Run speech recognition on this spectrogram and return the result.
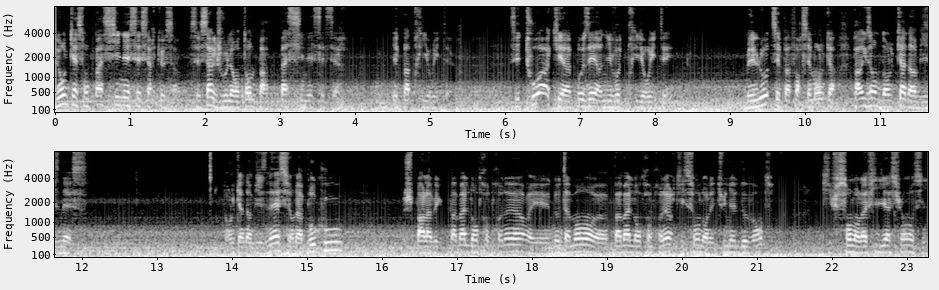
donc elles sont pas si nécessaires que ça. C'est ça que je voulais entendre par pas si nécessaire et pas prioritaire. C'est toi qui as posé un niveau de priorité, mais l'autre c'est pas forcément le cas. Par exemple, dans le cas d'un business, dans le cas d'un business, il y en a beaucoup. Je parle avec pas mal d'entrepreneurs et notamment euh, pas mal d'entrepreneurs qui sont dans les tunnels de vente, qui sont dans l'affiliation aussi.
